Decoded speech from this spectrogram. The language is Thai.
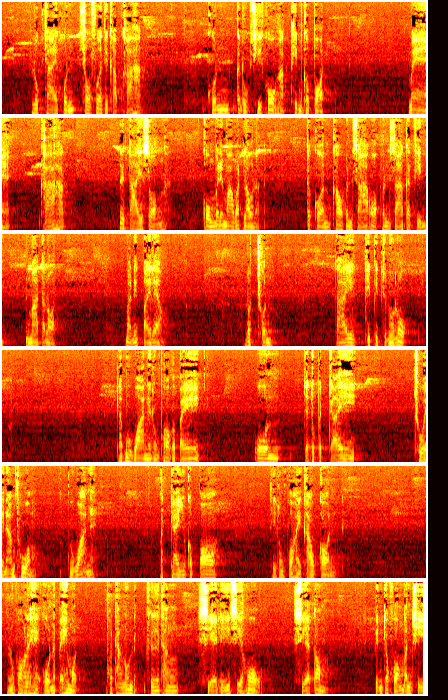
ำลูกชายคนโชเฟอร์ที่ขับขาหัก คนกระดูกชี้โครงหักทิ่มเข้าปอด แม่ขาหักได้ตายสอง คงไม่ได้มาวัดเราล่ะ แต่ก่อนเข้าพรรษาออกพรรษากระถินมาตลอดบัดนี้ไปแล้ว รถชน ตายอยู่ที่พิจุนโลก แล้วเมื่อวานเนี่ยหลวงพ่อก็ไป โอนจตุปัจจัย ช่วยน้ำท่วมเมื่อวานเนี่ยปัจจัยอยู่กับปอ ที่หลวงพ่อให้ข่าวก่อน หลวงพ่ออะไรให้โอนไปให้หมด เพราะทางโน้นคือทางเสียหลีเสียโฮเสียต้อม เป็นเจ้าของบัญชี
